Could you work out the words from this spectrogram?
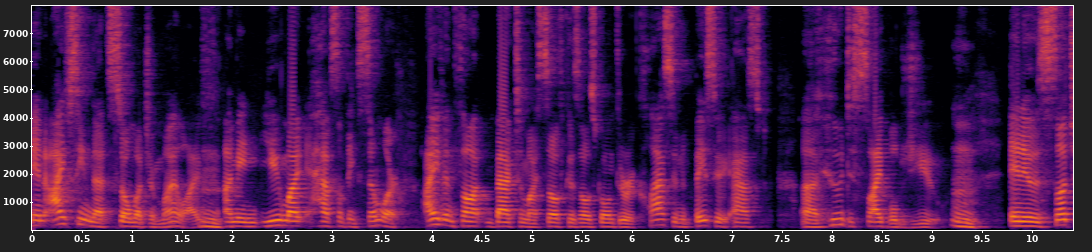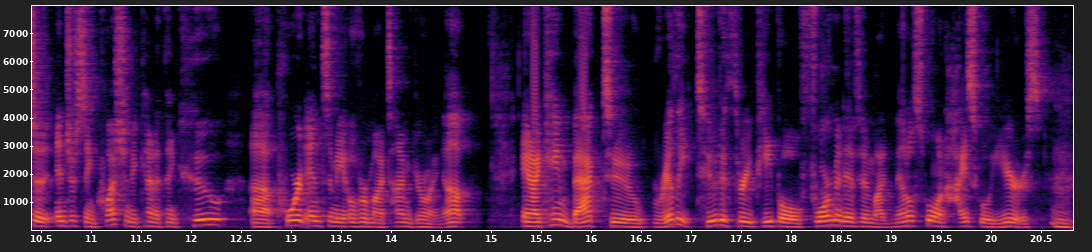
And I've seen that so much in my life. Mm. I mean, you might have something similar. I even thought back to myself because I was going through a class and it basically asked, uh, Who discipled you? Mm. And it was such an interesting question to kind of think who uh, poured into me over my time growing up. And I came back to really two to three people formative in my middle school and high school years Mm.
